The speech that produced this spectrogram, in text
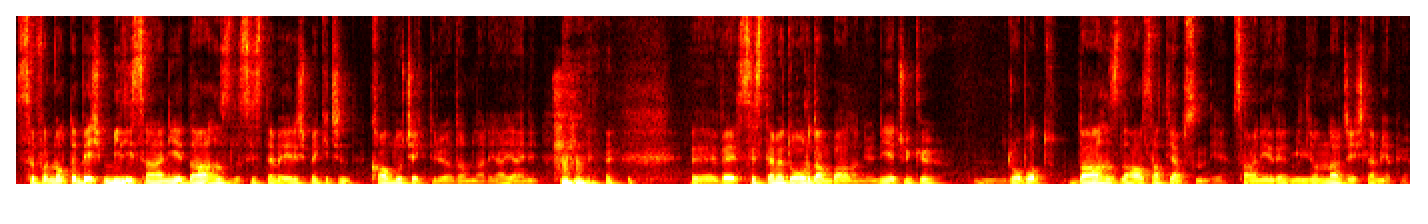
0.5 milisaniye daha hızlı sisteme erişmek için kablo çektiriyor adamlar ya. Yani e, ve sisteme doğrudan bağlanıyor. Niye? Çünkü robot daha hızlı alsat yapsın diye. Saniyede milyonlarca işlem yapıyor.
